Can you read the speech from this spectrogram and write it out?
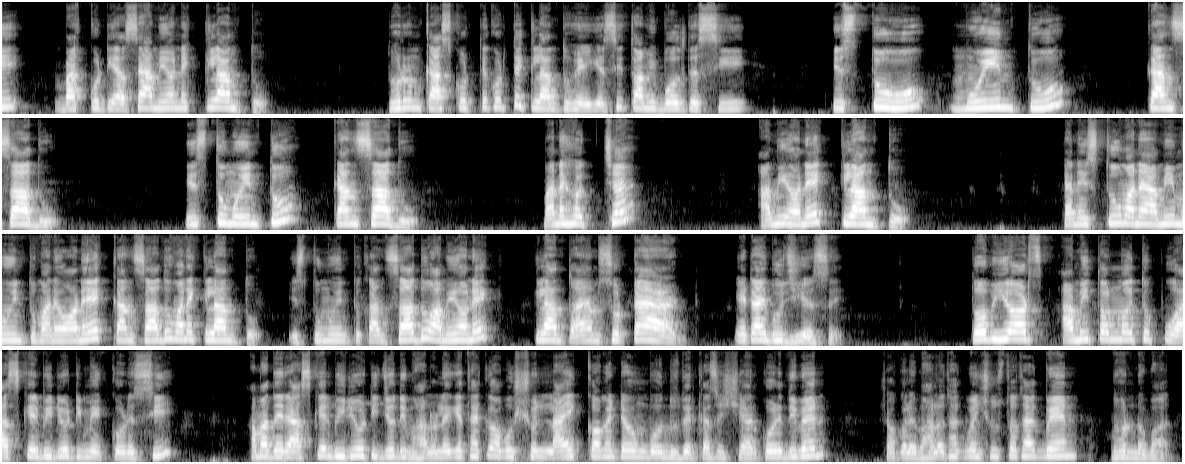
বাক্যটি আছে, আমি অনেক ক্লান্ত ধরুন কাজ করতে করতে ক্লান্ত হয়ে গেছি, তো আমি বলতেছি, ইস্তু মুইন্তু কানসাদু। ইস্তু মুইন্তু কানসাদু মানে হচ্ছে আমি অনেক ক্লান্ত। এখানে ইস্তু মানে আমি, মুইন্তু মানে অনেক, কানসাদু মানে ক্লান্ত। ইস্তু, মুইন্তু, কানসাদু, আমি অনেক ক্লান্ত আই এম সো টায়ার্ড এটাই বুঝিয়েছে। তো ভিওর্স আমি তন্ময় তপু, আজকের ভিডিওটি মেক করেছি। আমাদের আজকের ভিডিওটি যদি ভালো লেগে থাকে, অবশ্যই লাইক কমেন্ট এবং বন্ধুদের কাছে শেয়ার করে দিবেন। সকলে ভালো থাকবেন, সুস্থ থাকবেন। ধন্যবাদ।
